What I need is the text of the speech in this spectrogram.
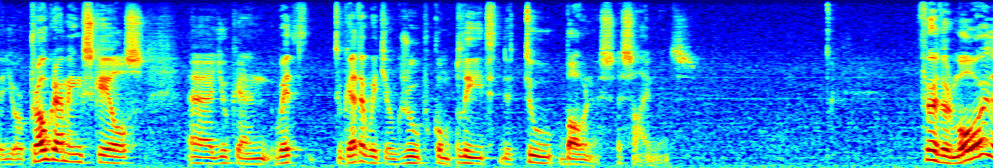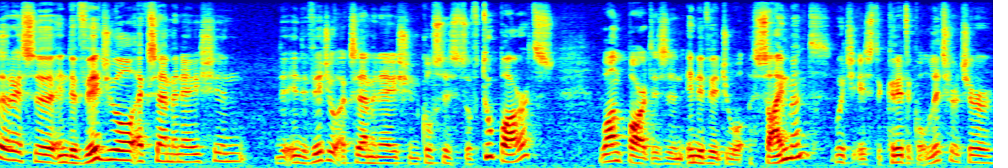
your programming skills, uh, you can, with together with your group, complete the two bonus assignments. Furthermore, there is an individual examination. The individual examination consists of two parts. One part is an individual assignment, which is the critical literature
